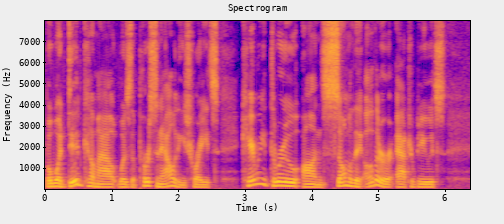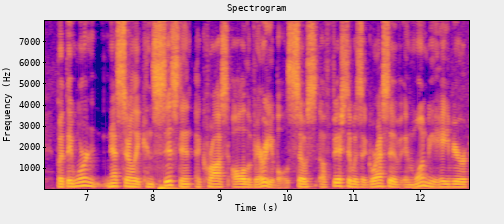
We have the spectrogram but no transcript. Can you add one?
But what did come out was the personality traits carried through on some of the other attributes but they weren't necessarily consistent across all the variables. So a fish that was aggressive in one behavior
